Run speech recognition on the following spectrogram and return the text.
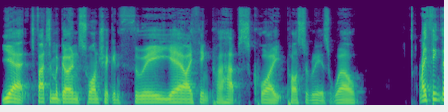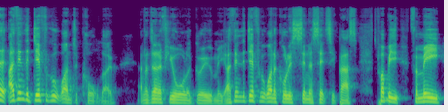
yeah, Fatima going Swiatek in three. Yeah, I think perhaps quite possibly as well. I think that I think the difficult one to call though, and I don't know if you all agree with me. I think the difficult one to call is Sinner Tsitsipas. It's probably for me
